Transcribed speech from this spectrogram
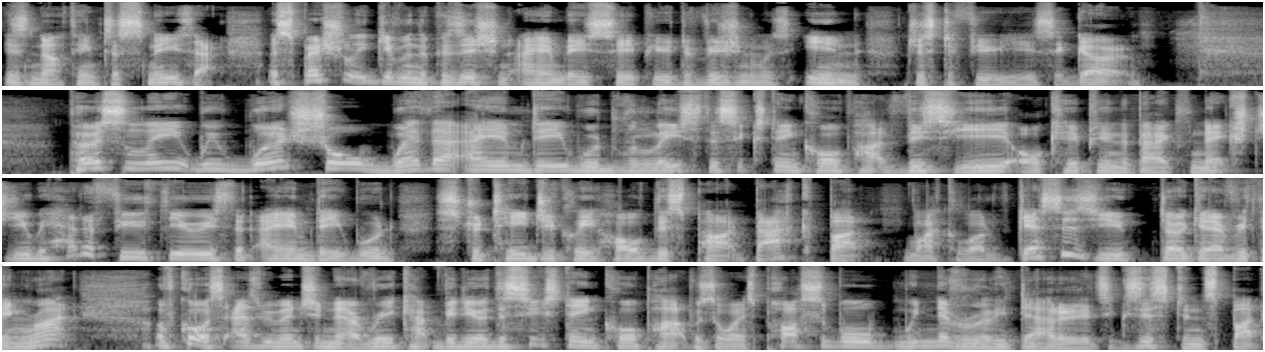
is nothing to sneeze at, especially given the position AMD's CPU division was in just a few years ago. Personally, we weren't sure whether AMD would release the 16 core part this year or keep it in the bag for next year. We had a few theories that AMD would strategically hold this part back, but like a lot of guesses, you don't get everything right. Of course, as we mentioned in our recap video, the 16 core part was always possible. We never really doubted its existence, but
